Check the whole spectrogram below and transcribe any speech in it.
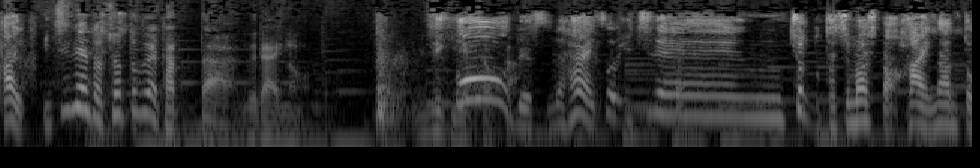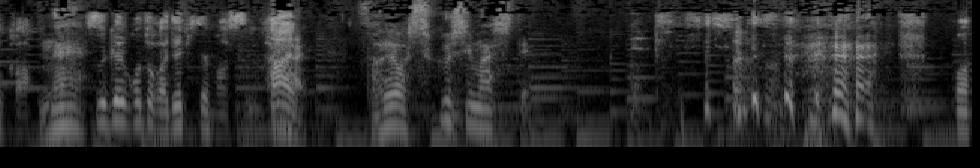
はい。1年とちょっとぐらい経ったぐらいの時期でしょうか。そうですね。はい。そう、1年ちょっと経ちました。はい。なんとかね。続けることができてます。は。はいい。それを祝しまして。まあ、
